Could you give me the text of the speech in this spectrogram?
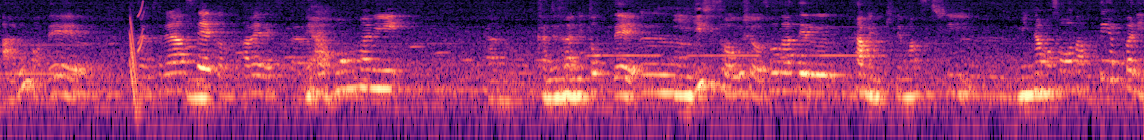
あるので。それは生徒のためですからね、いやほんまにあの患者さんにとっていい技師総務省を育てるために来てますしみんなもそうなってやっぱり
